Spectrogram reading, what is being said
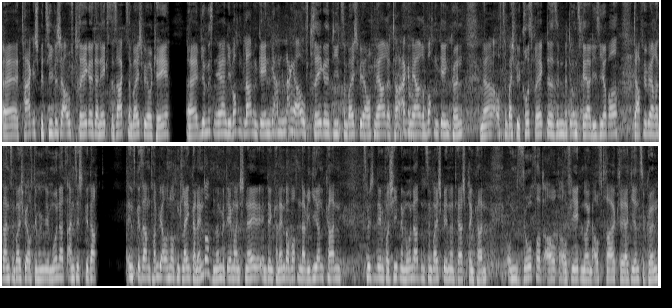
äh, tagesspezifische Aufträge. Der nächste sagt zum Beispiel, okay, äh, wir müssen eher in die Wochenplanung gehen. Wir haben lange Aufträge, die zum Beispiel auch mehrere Tage, mehrere Wochen gehen können. Ne? Auch zum Beispiel Großprojekte sind mit uns realisierbar. Dafür wäre dann zum Beispiel auch die Monatsansicht gedacht. Insgesamt haben wir auch noch einen kleinen Kalender, ne, mit dem man schnell in den Kalenderwochen navigieren kann, zwischen den verschiedenen Monaten zum Beispiel hin und her springen kann, um sofort auch auf jeden neuen Auftrag reagieren zu können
